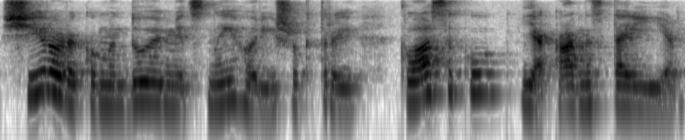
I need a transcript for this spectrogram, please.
щиро рекомендую міцний горішок 3 класику, яка не старіє.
